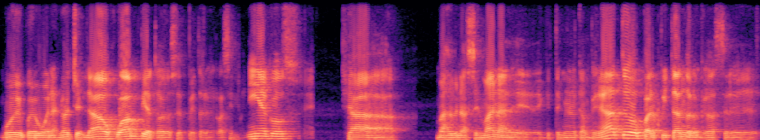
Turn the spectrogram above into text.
Muy pero buenas noches, Lau, Juanpi, a todos los espectadores de Racing Maníacos. Ya más de una semana de, que terminó el campeonato, palpitando lo que va a ser el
